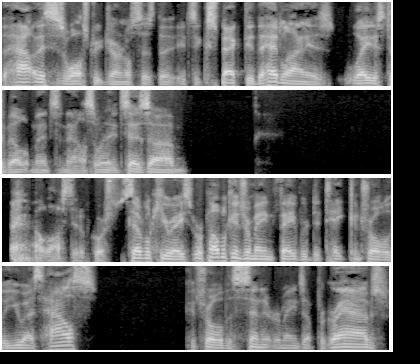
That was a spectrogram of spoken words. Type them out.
the how this is Wall Street Journal says that it's expected. The headline is latest developments now. So it says, um, I lost it, of course. Several key races. Republicans remain favored to take control of the U.S. House. Control of the Senate remains up for grabs.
